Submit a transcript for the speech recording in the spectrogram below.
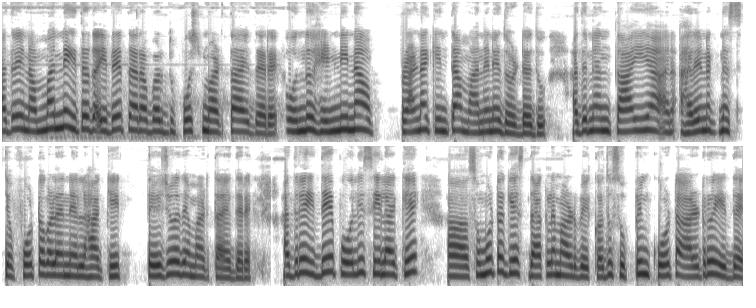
ಆದ್ರೆ ನಮ್ಮನ್ನೇ ಇದ ಇದೇ ತರ ಬರೆದು ಪೋಸ್ಟ್ ಮಾಡ್ತಾ ಇದ್ದಾರೆ. ಒಂದು ಹೆಣ್ಣಿನ ಪ್ರಾಣಕ್ಕಿಂತ ಮಾನನೇ ದೊಡ್ಡದು. ಅದು ನನ್ನ ತಾಯಿಯ ಹರೆನಗ್ನ ಫೋಟೋಗಳನ್ನೆಲ್ಲ ಹಾಕಿ ತೇಜೋದೆ ಮಾಡ್ತಾ ಇದ್ದಾರೆ. ಆದ್ರೆ ಇದೇ ಪೊಲೀಸ್ ಇಲಾಖೆ ಸುಮೋಟೋ ಕೇಸ್ ದಾಖಲೆ ಮಾಡಬೇಕು. ಅದು ಸುಪ್ರೀಂ ಕೋರ್ಟ್ ಆರ್ಡರ್ ಇದೆ.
